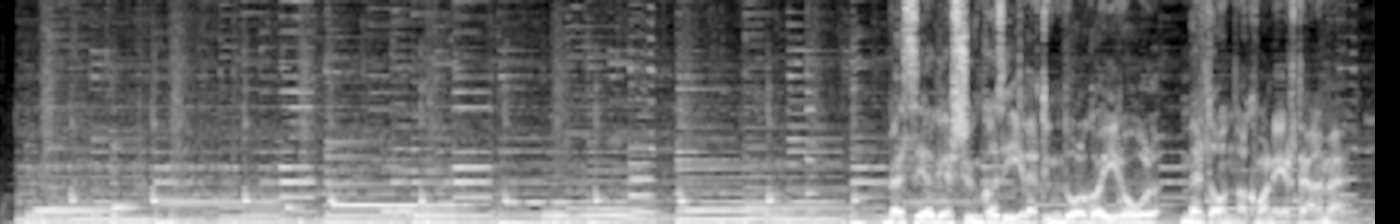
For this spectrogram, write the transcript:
Beszélgessünk az életünk dolgairól, mert annak van értelme.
